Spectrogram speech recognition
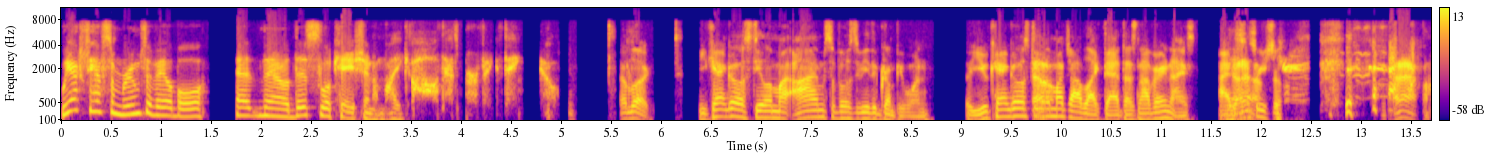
we actually have some rooms available at you know this location. I'm like, oh, that's perfect. Thank you. Now look, you can't go stealing my. I'm supposed to be the grumpy one, so you can't go stealing No. my job like that. That's not very nice. I Yeah. don't appreciate. I know.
